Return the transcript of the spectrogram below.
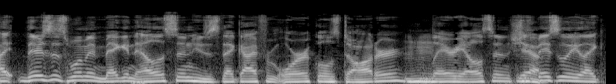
I, there's this woman Megan Ellison who's that guy from Oracle's daughter, Larry Ellison. She's Mm-hmm. Yeah. basically like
